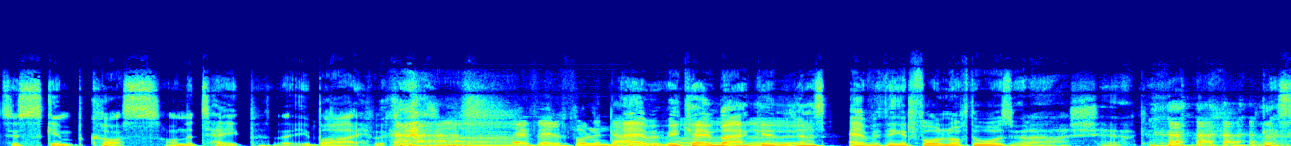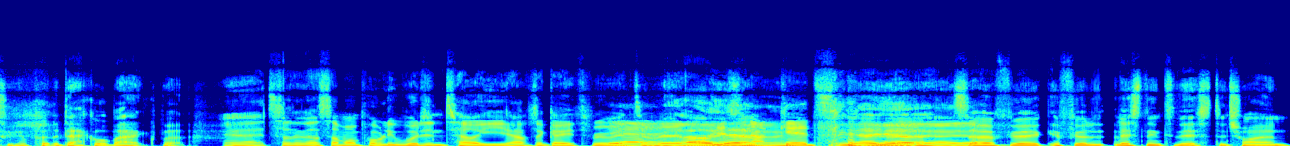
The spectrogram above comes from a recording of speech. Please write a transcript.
to skimp costs on the tape that you buy because Everything had fallen down. every- we came Oh, back and just everything had fallen off the walls. We were like, oh shit, okay, let's put the decor back. But Yeah, it's something that someone probably wouldn't tell you. You have to go through it to Yeah. realize. Oh, yeah. Listen up, kids. yeah, yeah. Yeah, yeah, yeah. So if you're if you're listening to this to try and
